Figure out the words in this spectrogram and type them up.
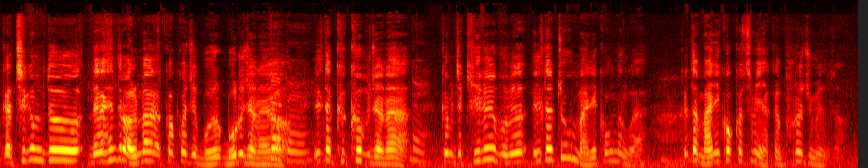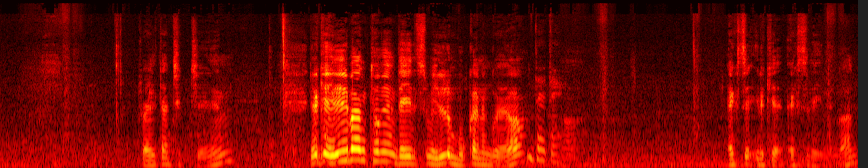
그러니까 지금도 내가 핸들 얼마 꺾어지 모르잖아요. 네네. 일단 그 커브잖아. 네. 그럼 이제 길을 보면서 일단 조금 많이 꺾는 거야. 일단 많이 꺾었으면 약간 풀어주면서. 자 일단 직진 이렇게 일방 통행 돼 있으면 일로 못 가는 거예요 네네. 어. X 이렇게 X 돼 있는 건.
